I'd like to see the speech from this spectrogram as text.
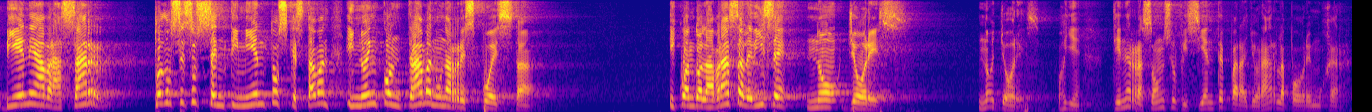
viene a abrazar todos esos sentimientos que estaban y no encontraban una respuesta. Y cuando la abraza le dice, no llores, no llores. Oye, tiene razón suficiente para llorar la pobre mujer.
